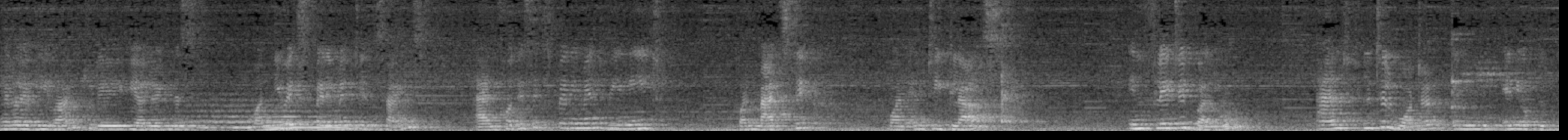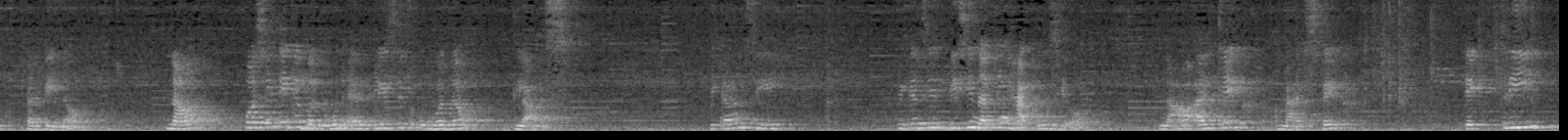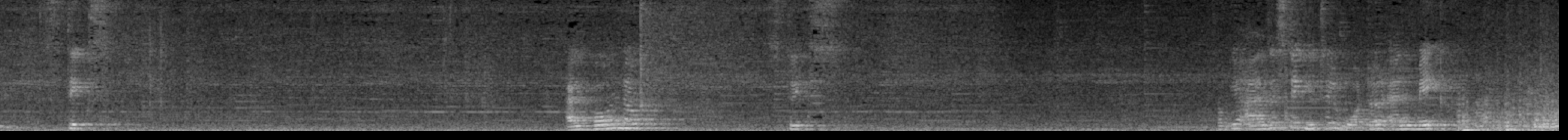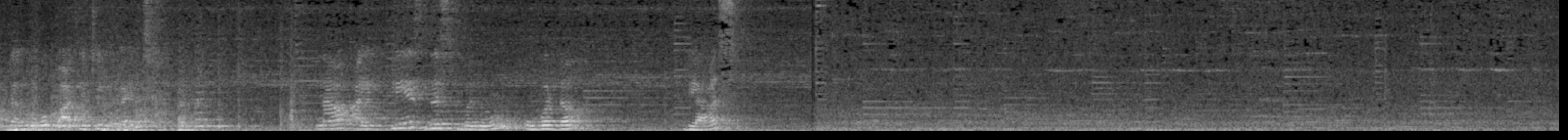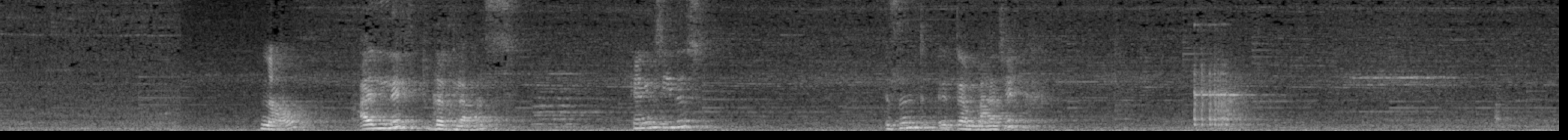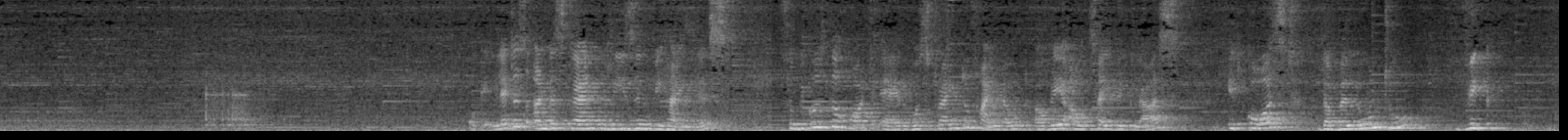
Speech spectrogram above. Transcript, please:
Hello everyone, today we are doing this one new experiment in science and for this experiment we need one matchstick, one empty glass, inflated balloon and little water in any of the container. Now first I take a balloon and place it over the glass. We can't see, we can see, we see nothing happens here. Now I'll take a matchstick take three sticks. I'll burn the sticks. Okay I'll just take little water and make the lower part little wet. Now I place this balloon over the glass Now I lift the glass. Can you see this? Isn't it a magic? Okay, let us understand the reason behind this. So because the hot air was trying to find out a way outside the glass, it caused the balloon to wig.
